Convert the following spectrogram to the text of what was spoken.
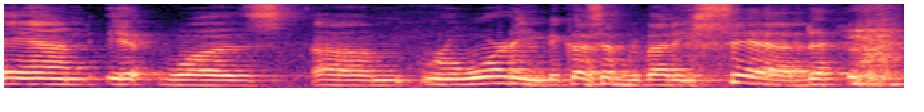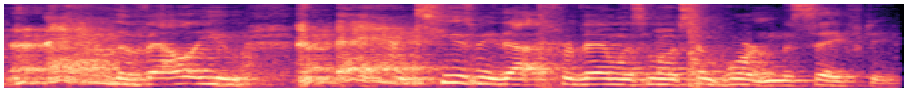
And it was um, rewarding because everybody said the value, excuse me, that for them was most important was safety.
